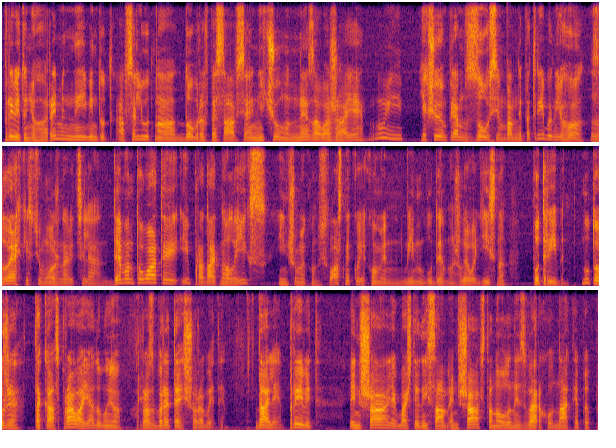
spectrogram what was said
Привід у нього ремінний, він тут абсолютно добре вписався, нічому не заважає. Ну і якщо він прям зовсім вам не потрібен, його з легкістю можна від ціля демонтувати і продати на OLX іншому якомусь власнику, якому він, він буде, можливо, дійсно потрібен. Ну, то вже така справа, я думаю, розберетесь, що робити. Далі, привід НШ, як бачите, він сам НШ встановлений зверху на КПП.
